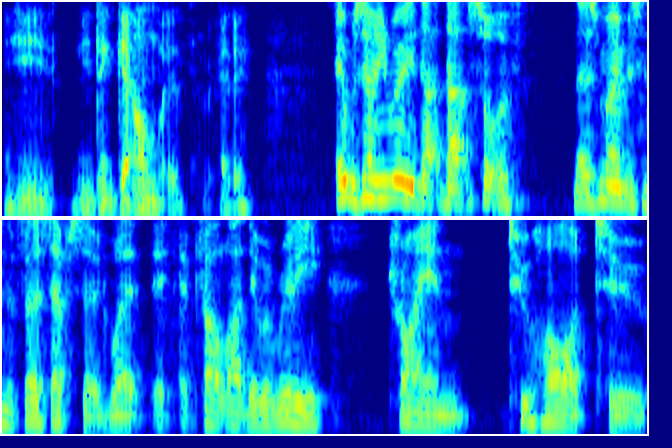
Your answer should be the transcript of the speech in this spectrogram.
you you didn't get on with really? it was only really that that sort of those moments in the first episode where it, it felt like they were really trying too hard to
